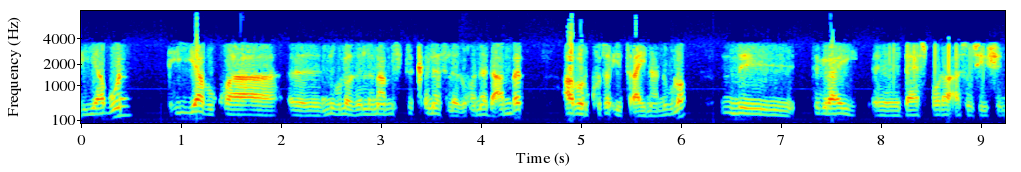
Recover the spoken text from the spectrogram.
ህያብ እውን ህያብ እኳ ንብሎ ዘለና ምስቲ ቅነ ስለ ዝኾነ ደኣ እምበር ኣበርክቶ እዩ ጥራይ ኢና ንብሎ ንትግራይ ዳያስፖራ ኣሶሲሽን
